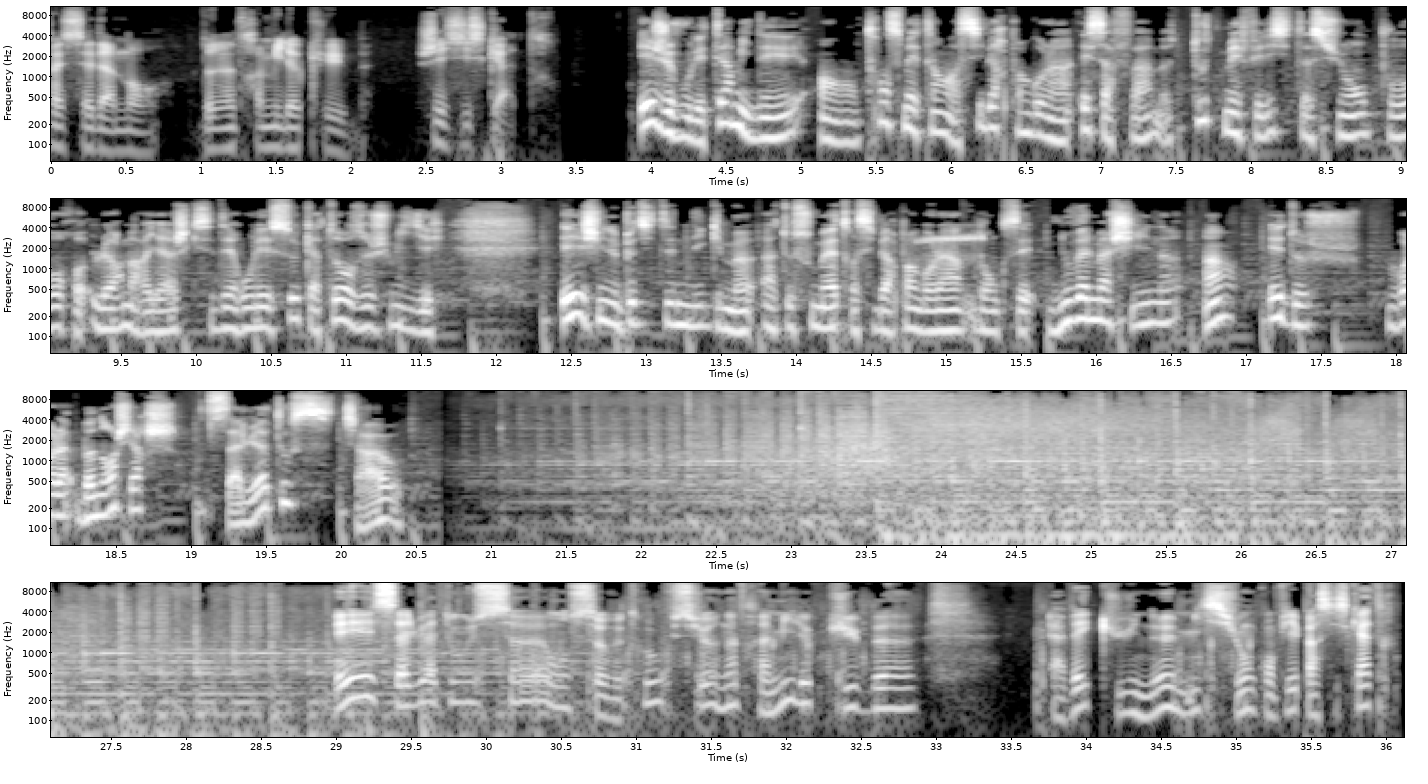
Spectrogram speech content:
précédemment de notre ami le cube, G64. Et je voulais terminer en transmettant à Cyberpangolin et sa femme toutes mes félicitations pour leur mariage qui s'est déroulé ce 14 juillet. Et j'ai une petite énigme à te soumettre, Cyberpangolin, donc c'est nouvelle machine 1 et 2. Voilà, bonne recherche. Salut à tous, ciao Et salut à tous, on se retrouve sur notre ami le cube avec une mission confiée par 6.4.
